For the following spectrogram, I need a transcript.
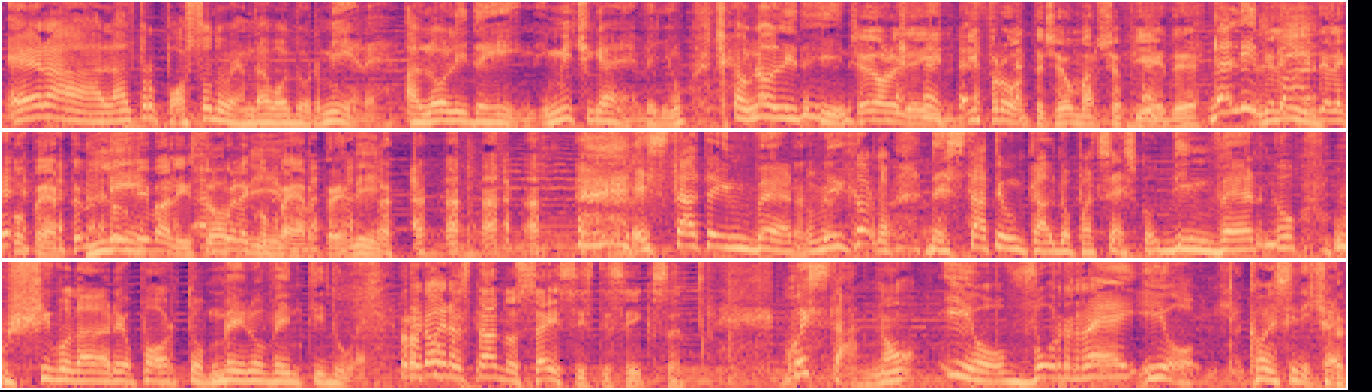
era l'altro posto dove andavo a dormire, all'Holiday Inn. In Michigan Avenue c'è un Holiday Inn. C'è un Holiday Inn, di fronte c'è un marciapiede. Da lì delle, parte. delle coperte. Lui dormiva lì, su quelle coperte. Lì. Estate e inverno, mi ricordo d'estate un caldo pazzesco, d'inverno uscivo dall'aeroporto meno 22. Però, tu era- quest'anno sei 66. Quest'anno io vorrei, io, come si dice,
